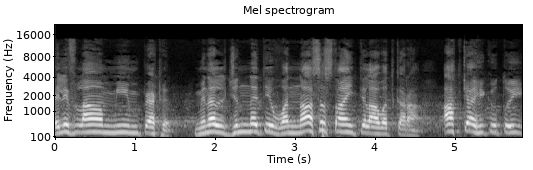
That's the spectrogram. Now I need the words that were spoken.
अलिफ्लाम मीम पे मिनल जिन्नत वन्नासस तान तिलावत करान अत क्या हेकू तुम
